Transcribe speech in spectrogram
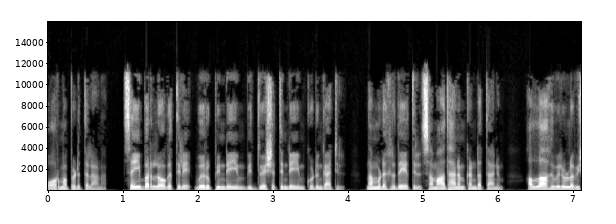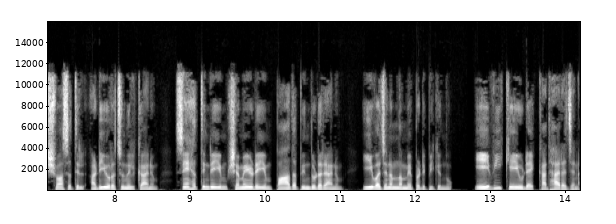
ഓർമ്മപ്പെടുത്തലാണ്. സൈബർ ലോകത്തിലെ വെറുപ്പിന്റെയും വിദ്വേഷത്തിന്റെയും കൊടുങ്കാറ്റിൽ നമ്മുടെ ഹൃദയത്തിൽ സമാധാനം കണ്ടെത്താനും അള്ളാഹുവിലുള്ള വിശ്വാസത്തിൽ അടിയുറച്ചു നിൽക്കാനും സ്നേഹത്തിന്റെയും ക്ഷമയുടെയും പാത പിന്തുടരാനും ഈ വചനം നമ്മെ പഠിപ്പിക്കുന്നു. എ വി കെയുടെ കഥാരചന.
